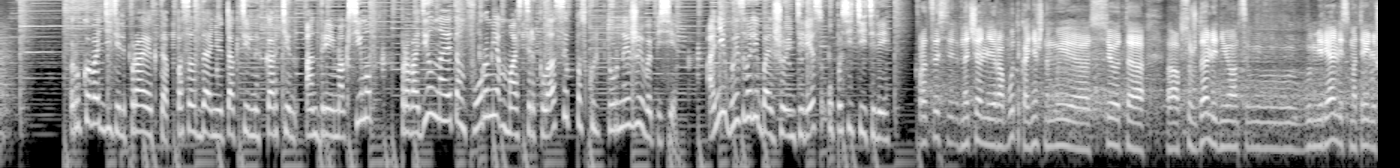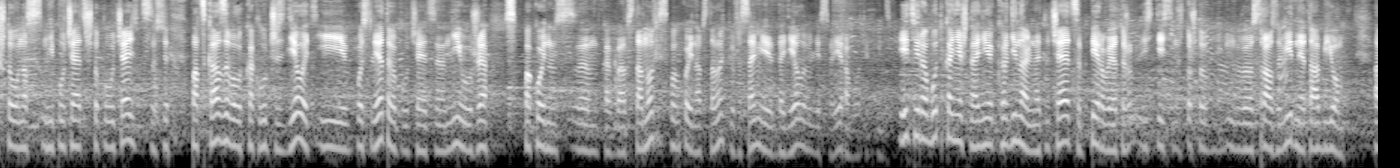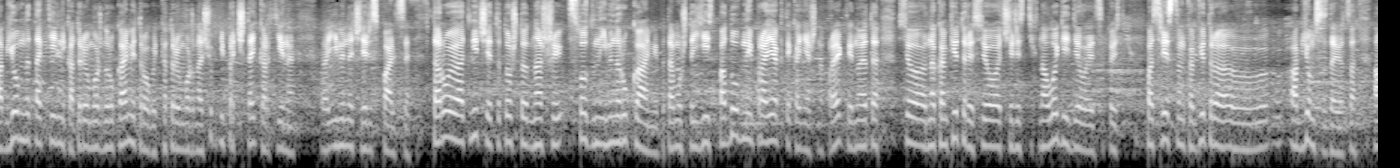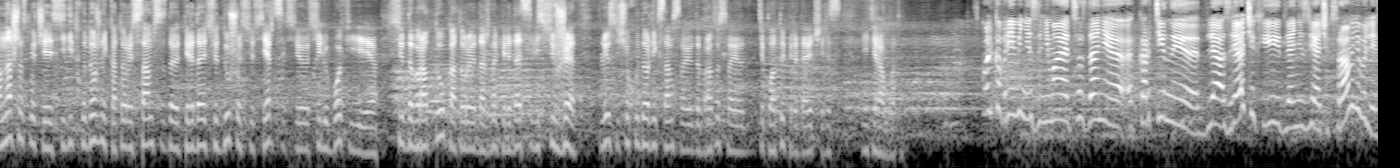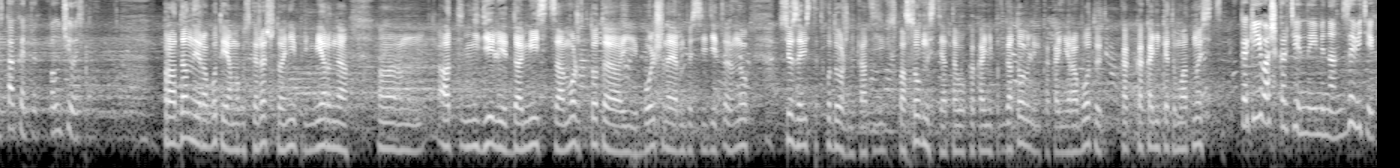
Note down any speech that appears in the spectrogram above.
Руководитель проекта по созданию тактильных картин Андрей Максимов проводил на этом форуме мастер-классы по скульптурной живописи. Они вызвали большой интерес у посетителей – в процессе в начале работы, конечно, мы э, все это э, обсуждали, нюансы вымеряли, смотрели, что у нас не получается, что получается, все подсказывал, как лучше сделать, и после этого, получается, они уже в спокойной э, как бы, обстановке, спокойной обстановке уже сами доделывали свои работы, в принципе. Эти работы, конечно, они кардинально отличаются. Первое, это, естественно, то, что сразу видно, это объем объемно-тактильный, который можно руками трогать, который можно ощупать и прочитать картины именно через пальцы. Второе отличие – это то, что наши созданы именно руками, потому что есть подобные проекты, конечно, проекты, но это все на компьютере, все через технологии делается, то есть посредством компьютера э, объем создается. А в нашем случае сидит художник, который сам создает, передает всю душу, всю сердце, всю, всю любовь и всю доброту, которая должна передать весь сюжет. Плюс еще художник сам свою доброту, свою теплоту передает через эти работы. Сколько времени занимает создание э, картины для зрячих и для незрячих? Сравнивали, как это получилось? Про данные работы я могу сказать, что они примерно э, от недели до месяца, а может кто-то и больше, наверное, посидит. Но ну, все зависит от художника, от их способностей, от того, как они подготовлены, как они работают, как, как они к этому относятся. Какие ваши картинные имена? Назовите их.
